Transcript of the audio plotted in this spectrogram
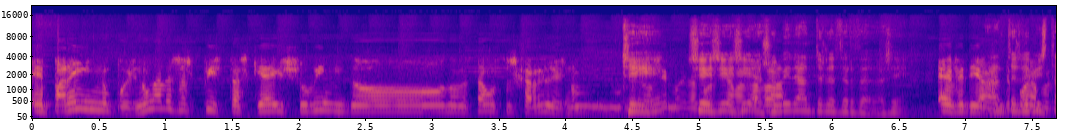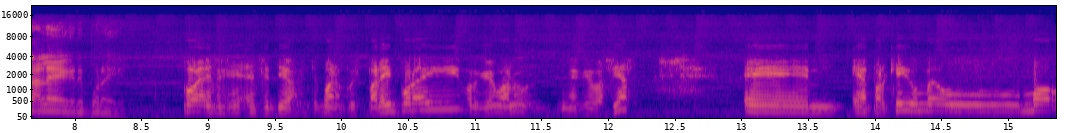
E parei no, pois, nunha desas pistas que hai subindo onde están os tres carriles, non? Sí, non sei, sí, sí, sí, a subida antes de Cerceda, sí. Efectivamente. Antes bueno, de Vista Alegre, por aí. Pois, pues, efectivamente. Bueno, pois pues parei por aí, porque, bueno, tiña que vaciar. Eh, e aparquei o meu mo,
